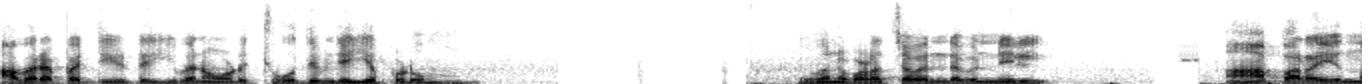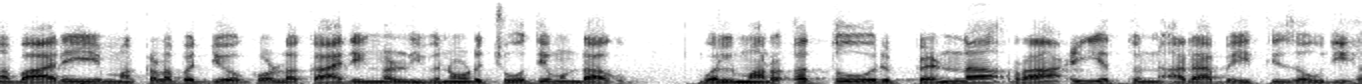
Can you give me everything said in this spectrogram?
അവരെ പറ്റിയിട്ട് ഇവനോട് ചോദ്യം ചെയ്യപ്പെടും. ഇവന് പടച്ചവന്റെ മുന്നിൽ ആ പറയുന്ന ഭാര്യയും മക്കളെ പറ്റിയൊക്കെ ഉള്ള കാര്യങ്ങൾ ഇവനോട് ചോദ്യമുണ്ടാകും. വൽ മർഅത്തു ഒരു പെണ്ണ് റായിയത്തുൻ അല ബെയ്ത്തി സൗജിഹ.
